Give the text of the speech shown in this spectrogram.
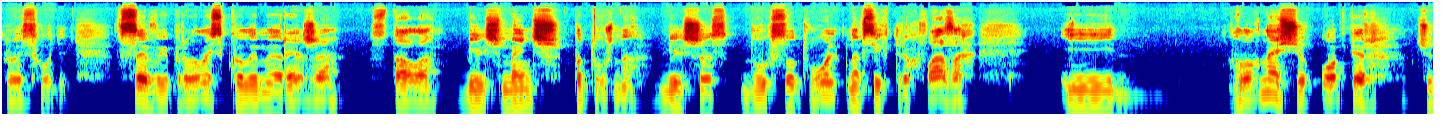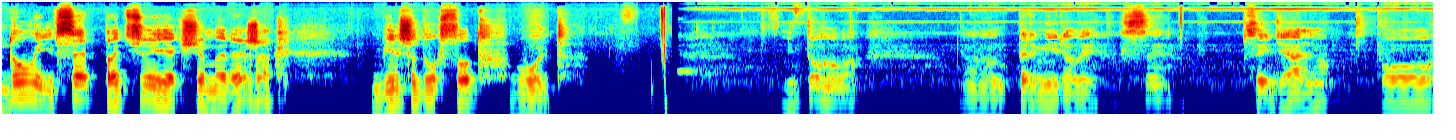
происходять. Все виправилось, коли мережа стала більш-менш потужна, більше 200 вольт на всіх трьох фазах. І головне, що опір чудовий і все працює, якщо мережа більше 200 вольт. І е, переміряли все, все ідеально по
